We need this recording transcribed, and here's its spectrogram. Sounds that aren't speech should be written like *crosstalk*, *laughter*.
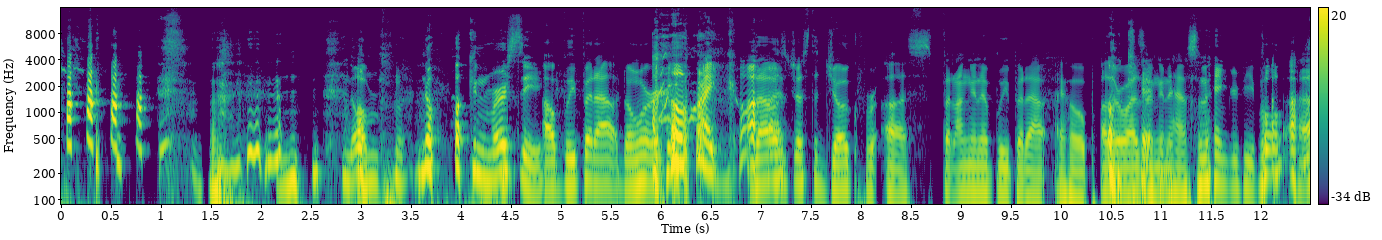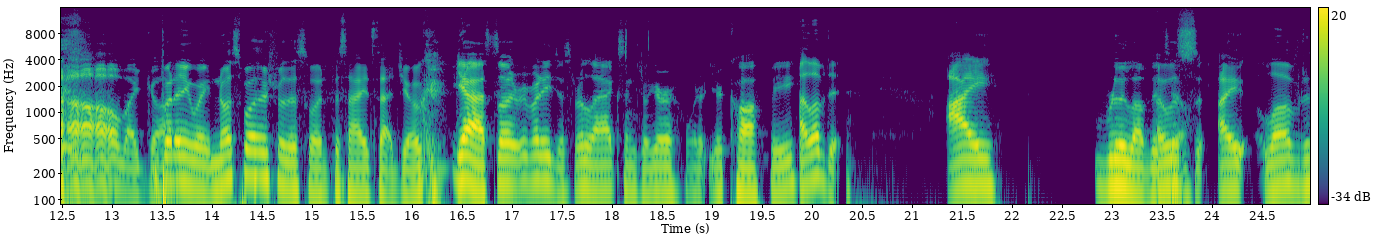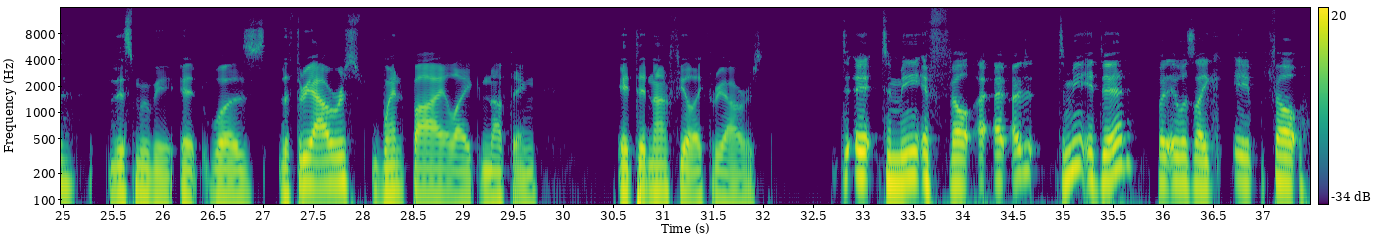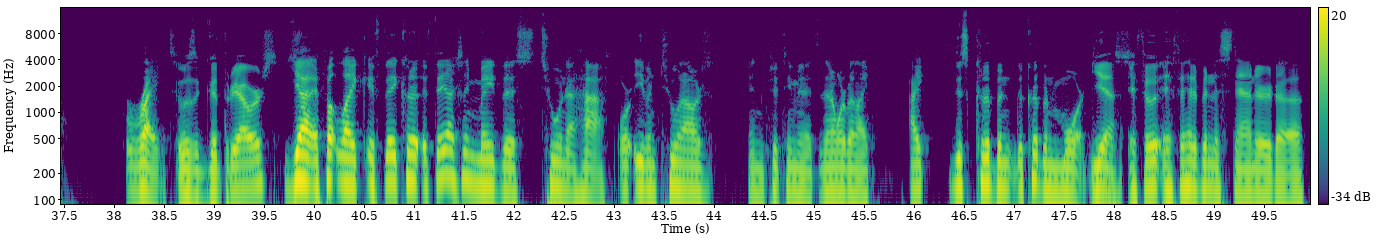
no, I'll, no fucking mercy. I'll bleep it out. Don't worry. *laughs* oh my god. that was just a joke for us, but I'm gonna bleep it out. I hope. Otherwise, I'm gonna have some *laughs* angry people. *laughs* oh my god. But anyway, no spoilers for this one. Besides that joke, yeah. So everybody, just relax. Enjoy your what- your coffee. I loved it. I really loved it. I too. was. I loved this movie. It was the three hours went by like nothing. It did not feel like three hours. T- it to me it felt I, I, I just- to me it did but it was like it felt right It was a good three hours. yeah it felt like if they could if they actually made this two and a half or even two hours and 15 minutes then i would have been like i this could have been there could have been more to Yeah, this. if it if it had been a standard uh,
